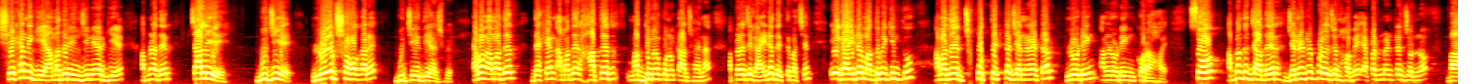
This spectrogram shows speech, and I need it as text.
সেখানে গিয়ে আমাদের ইঞ্জিনিয়ার গিয়ে আপনাদের চালিয়ে, বুঝিয়ে লোড সহকারে বুঝিয়ে দিয়ে আসবে। এবং আমাদের, দেখেন, আমাদের হাতের মাধ্যমেও কোনো কাজ হয় না। আপনারা যে গাড়িটা দেখতে পাচ্ছেন, এই গাড়িটার মাধ্যমে কিন্তু আমাদের প্রত্যেকটা জেনারেটর লোডিং আনলোডিং করা হয়। সো আপনাদের যাদের জেনারেটর প্রয়োজন হবে অ্যাপার্টমেন্টের জন্য বা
